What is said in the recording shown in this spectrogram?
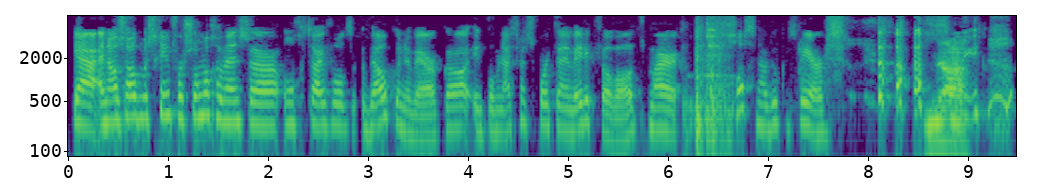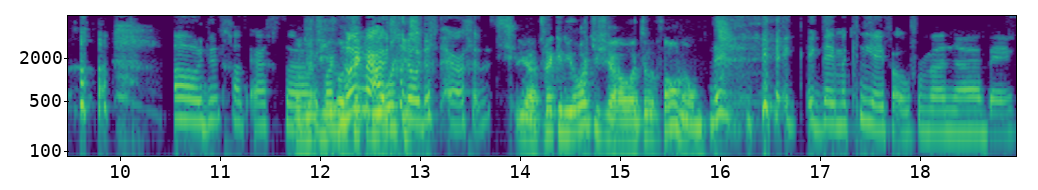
Ja, en dan zou het misschien voor sommige mensen ongetwijfeld wel kunnen werken. In combinatie met sporten en weet ik veel wat. Maar god, nou doe ik het weer. Sorry. Oh, dit gaat echt. Uh, ik word nooit meer uitgenodigd ergens. Ja, trekken die oortjes jouw uh, telefoon om? ik, ik deed mijn knie even over mijn uh, been.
